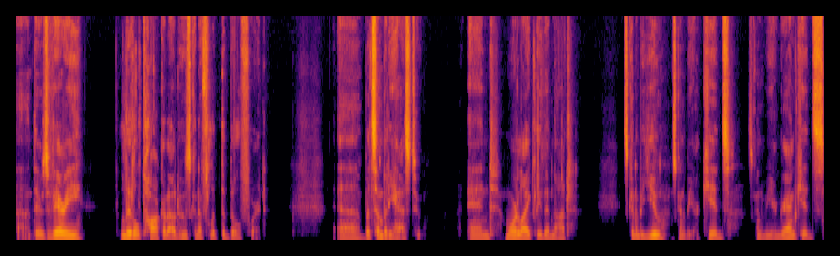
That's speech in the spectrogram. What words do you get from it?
Uh, there's very little talk about who's going to flip the bill for it. Uh, but somebody has to. And more likely than not, it's going to be you, it's going to be our kids, it's going to be your grandkids,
